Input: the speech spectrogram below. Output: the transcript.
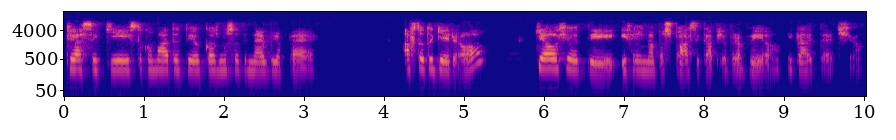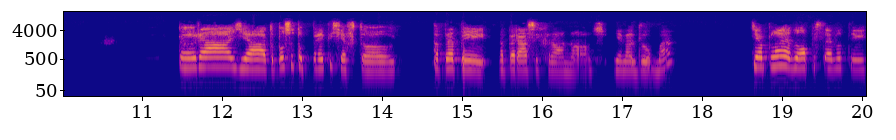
κλασική στο κομμάτι ότι ο κόσμος θα την έβλεπε αυτό τον καιρό και όχι ότι ήθελε να αποσπάσει κάποιο βραβείο ή κάτι τέτοιο. Τώρα για το πόσο το πέτυχε αυτό θα πρέπει να περάσει χρόνος για να δούμε. Και απλά εδώ πιστεύω ότι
